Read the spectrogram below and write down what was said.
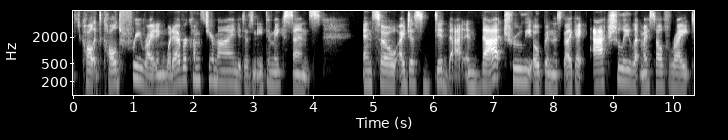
it's called, it's called free writing, whatever comes to your mind. It doesn't need to make sense. And so I just did that. And that truly opened this. Like I actually let myself write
